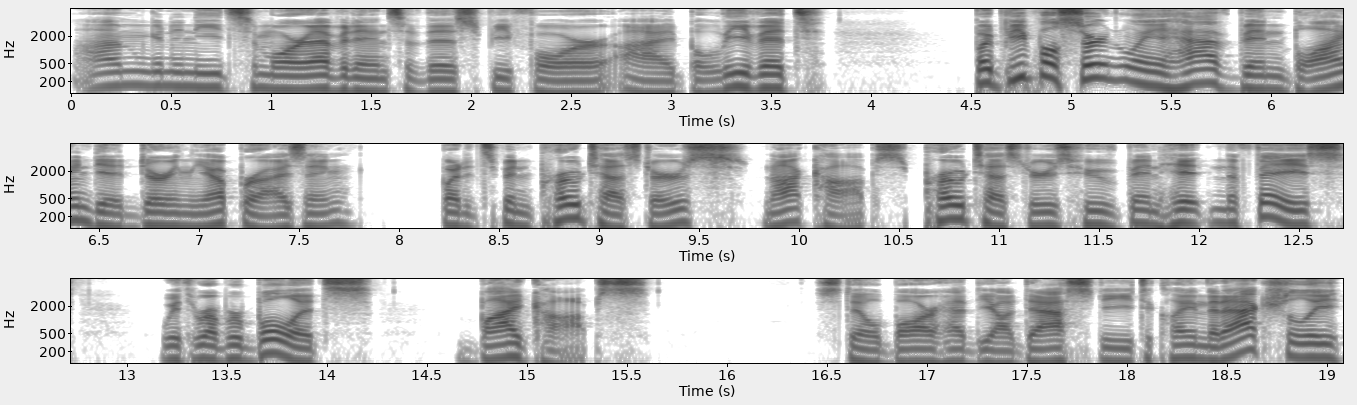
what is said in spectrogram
I'm going to need some more evidence of this before I believe it. But people certainly have been blinded during the uprising. but it's been protesters, not cops, protesters who've been hit in the face with rubber bullets by cops. Still, Barr had the audacity to claim that actually,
